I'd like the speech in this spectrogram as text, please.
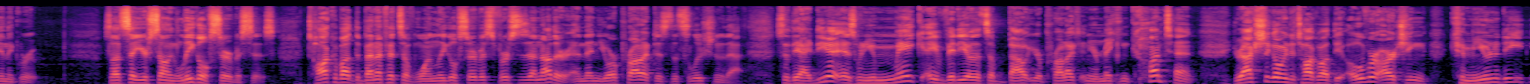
in the group. So let's say you're selling legal services. Talk about the benefits of one legal service versus another, and then your product is the solution to that. So the idea is when you make a video that's about your product and you're making content, you're actually going to talk about the overarching community,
